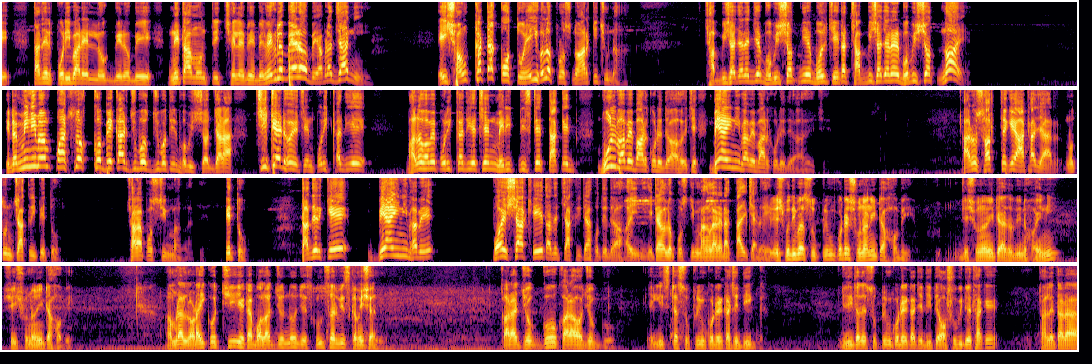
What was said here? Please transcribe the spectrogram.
তাদের পরিবারের লোক বেরোবে, নেতা মন্ত্রীর ছেলে মেয়ে বেরোবে, এগুলো বেরোবে, আমরা জানি। এই সংখ্যাটা কত? এই হলো প্রশ্ন, আর কিছু না। ছাব্বিশ হাজারের যে ভবিষ্যৎ নিয়ে বলছে, এটা ছাব্বিশ হাজারের ভবিষ্যৎ নয়। এটা মিনিমাম পাঁচ লক্ষ বেকার যুবক, যুবতীর ভবিষ্যৎ, যারা চিটেড হয়েছেন, পরীক্ষা দিয়ে ভালোভাবে পরীক্ষা দিয়েছেন মেরিট লিস্টে তাকে ভুলভাবে বার করে দেওয়া হয়েছে, বেআইনিভাবে বার করে দেওয়া হয়েছে। আরও সাত থেকে আট হাজার নতুন চাকরি পেত সারা পশ্চিমবাংলাতে পেত। তাদেরকে বেআইনিভাবে পয়সা খেয়ে তাদের চাকরিটা হতে দেওয়া হয়নি। এটা হলো পশ্চিমবাংলার একটা কালচার হয়ে বৃহস্পতিবার সুপ্রিম কোর্টে শুনানিটা হবে। যে শুনানিটা এতদিন হয়নি, সেই শুনানিটা হবে। আমরা লড়াই করছি এটা বলার জন্য যে স্কুল সার্ভিস কমিশন কারা যোগ্য, কারা অযোগ্য, এই লিস্টটা সুপ্রিম কোর্টের কাছে দিক। যদি তাদের সুপ্রিম কোর্টের কাছে দিতে অসুবিধে থাকে, তাহলে তারা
